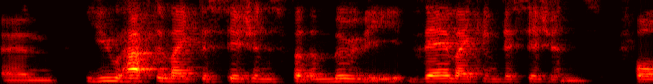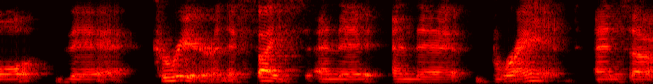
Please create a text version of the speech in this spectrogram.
and you have to make decisions for the movie. They're making decisions for their career and their face and their and their brand. And so,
